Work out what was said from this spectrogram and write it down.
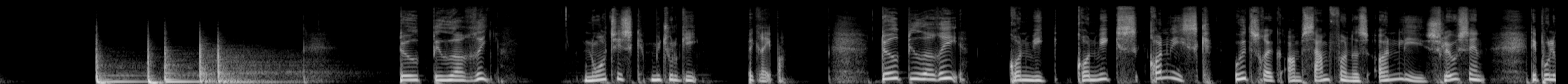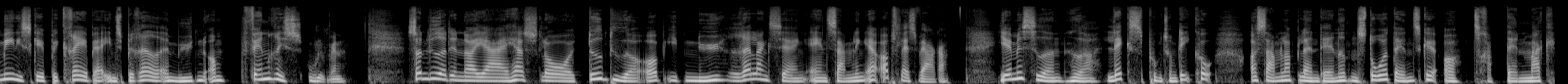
Dødbideri. Nordisk mytologi. Begreber. Dødbideri. Grundvig, grundvigs, grundvisk udtryk om samfundets åndelige sløvsind. Det polemiske begreb er inspireret af myten om Fenrisulven. Sådan lyder det, når jeg her slår dødbider op i den nye relancering af en samling af opslagsværker. Hjemmesiden hedder lex.dk og samler blandt andet den store danske og Trap Danmark.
